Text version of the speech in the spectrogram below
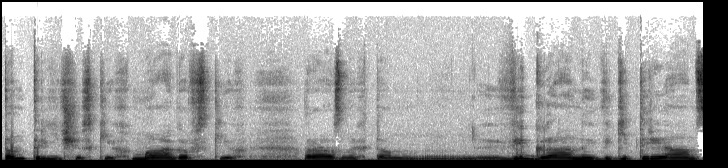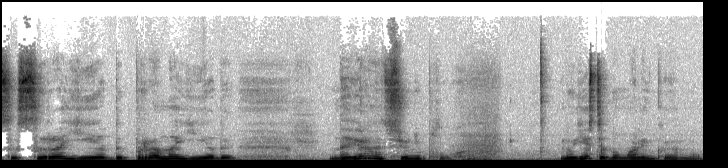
тантрических, маговских, разных там веганы, вегетарианцы, сыроеды, праноеды. Наверное, это все неплохо. Но есть одно маленькое но.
